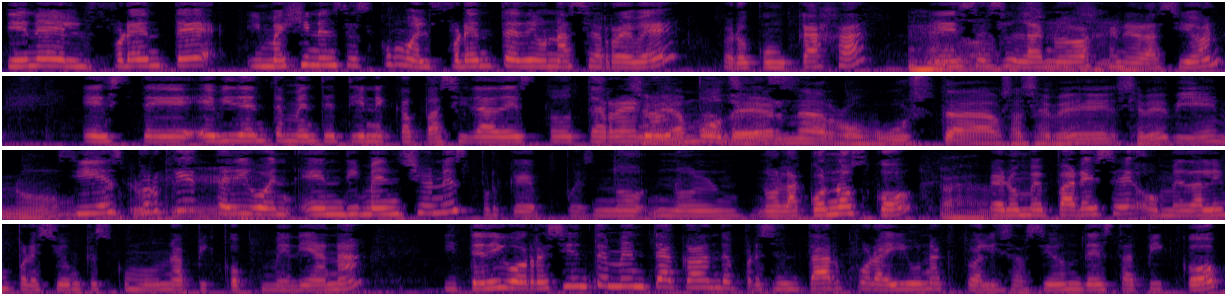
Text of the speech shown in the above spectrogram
Tiene el frente, imagínense, es como el frente de una CRB, pero con caja. Esa es la sí, nueva sí. generación. Este, evidentemente tiene capacidades todoterreno. Se veía entonces- moderna, robusta, o sea, se ve, se ve bien, ¿no? Sí, O sea, es porque, que- te digo, en, en dimensiones, porque pues no, no, no la conozco, Ajá. pero me parece o me da la impresión que es como una pick-up mediana. Y te digo, recientemente acaban de presentar por ahí una actualización de esta pick-up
